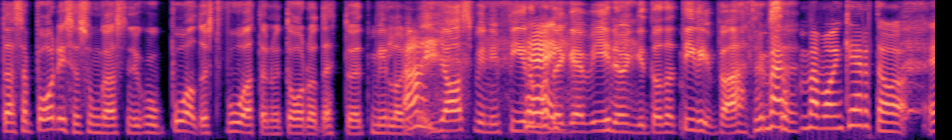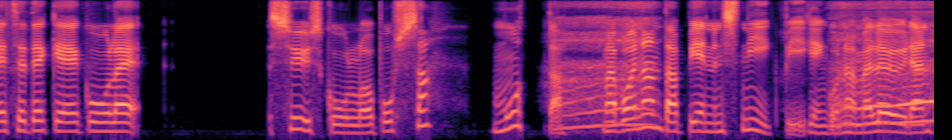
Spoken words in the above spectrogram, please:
tässä podissa sun kanssa joku puolitoista vuotta nyt odotettu, että milloin Ai, Jasminin firma hei. tekee vihdoinkin tuota tilinpäätöksen. Mä, mä voin kertoa, että se tekee kuule syyskuun lopussa, mutta mä voin antaa pienen sneak peekin, kunhan mä löydän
